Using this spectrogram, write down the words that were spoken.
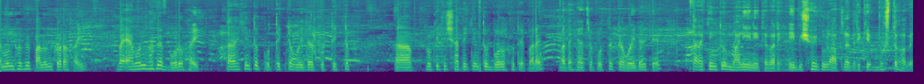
এমনভাবে পালন করা হয় বা এমনভাবে বড় হয়, তারা কিন্তু প্রত্যেকটা ওয়েদার প্রত্যেকটা প্রকৃতির সাথে কিন্তু বড় হতে পারে বা দেখা যাচ্ছে প্রত্যেকটা ওয়েদারকে তারা কিন্তু মানিয়ে নিতে পারে। এই বিষয়গুলো আপনাদেরকে বুঝতে হবে।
